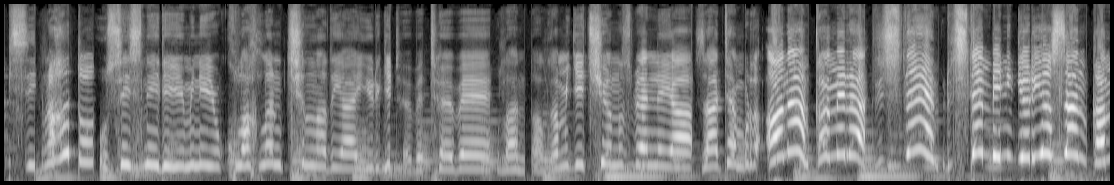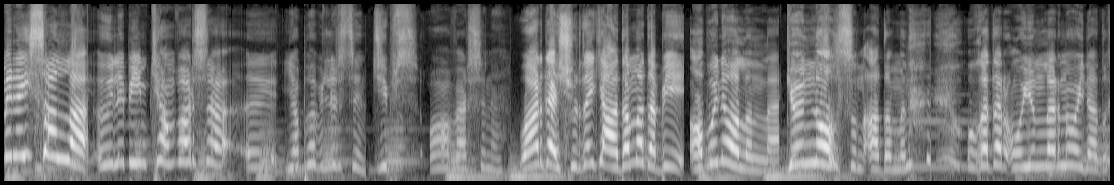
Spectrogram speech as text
abisi. Rahat ol. O ses neydi yemin ediyorum kulaklarım çınladı ya yürü git. Tövbe tövbe. Ulan dalga mı geçiyorsunuz benimle ya? Zaten burada anam kamera Rüstem. Rüstem beni görüyorsan kamerayı salla. Öyle bir imkan varsa e, yapabilirsin. Cips. Aa versene. Bu arada şuradaki adama da bir abone olun la. Gönlü olsun adamın. o kadar oyunlarını oynadık.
